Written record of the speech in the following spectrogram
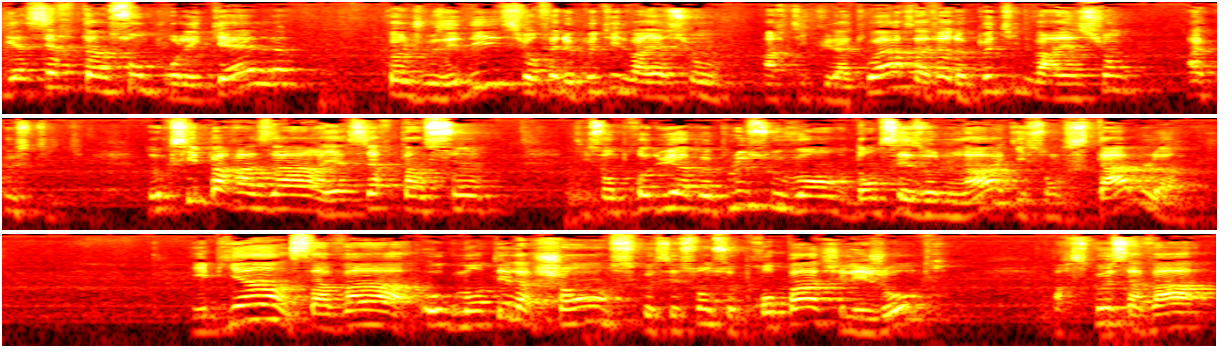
Il y a certains sons pour lesquels, comme je vous ai dit, si on fait de petites variations articulatoires, ça va faire de petites variations acoustiques. Donc si par hasard il y a certains sons qui sont produits un peu plus souvent dans ces zones-là, qui sont stables, eh bien ça va augmenter la chance que ces sons se propagent chez les autres parce que ça va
